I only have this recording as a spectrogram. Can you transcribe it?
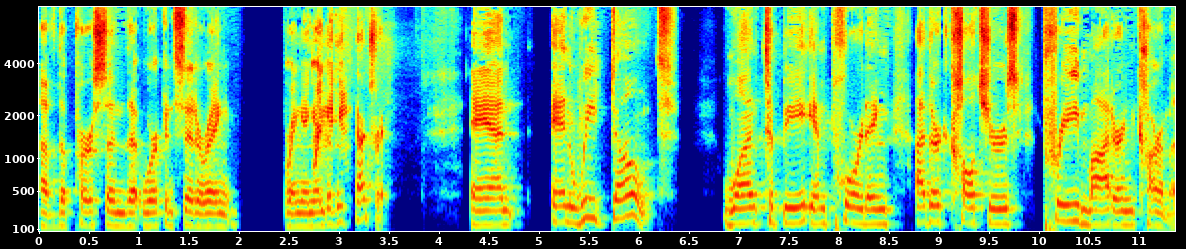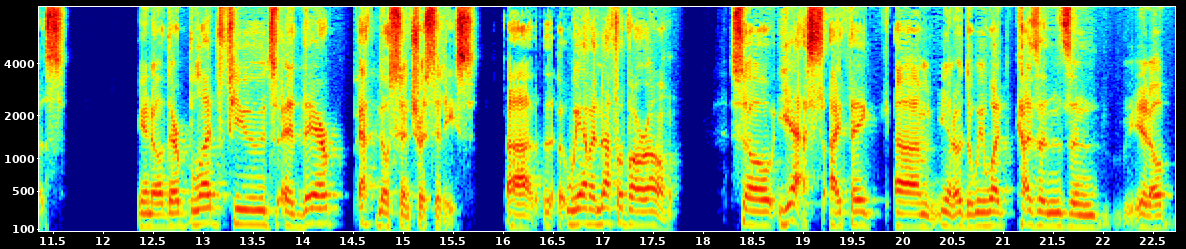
of the person that we're considering bringing into the country. And and we don't want to be importing other cultures' pre modern karmas, you know, their blood feuds and their ethnocentricities. Uh, we have enough of our own. So yes, I think um, you know. Do we want cousins and you know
